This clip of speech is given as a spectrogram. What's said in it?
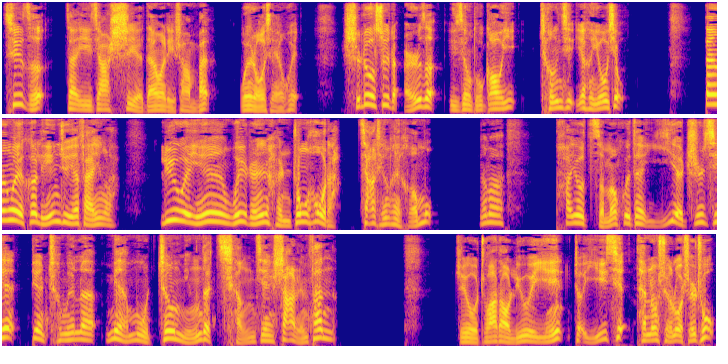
妻子在一家事业单位里上班，温柔贤惠。十六岁的儿子已经读高一，成绩也很优秀。单位和邻居也反映了，吕伟银为人很忠厚的，家庭很和睦。那么。他又怎么会在一夜之间便成为了面目狰狞的强奸杀人犯呢？只有抓到吕伟银，这一切才能水落石出。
